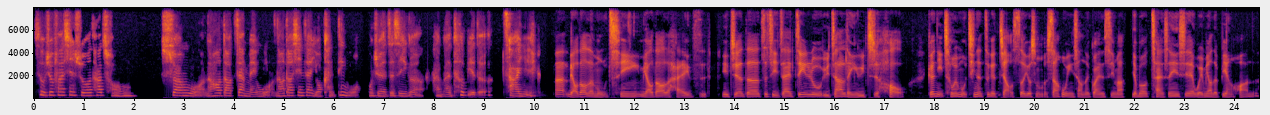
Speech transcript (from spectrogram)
所以我就发现说，他从酸我，然后到赞美我，然后到现在有肯定我，我觉得这是一个还蛮特别的差异。那聊到了母亲，聊到了孩子。”你觉得自己在进入瑜伽领域之后，跟你成为母亲的这个角色有什么相互影响的关系吗？有没有产生一些微妙的变化呢？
